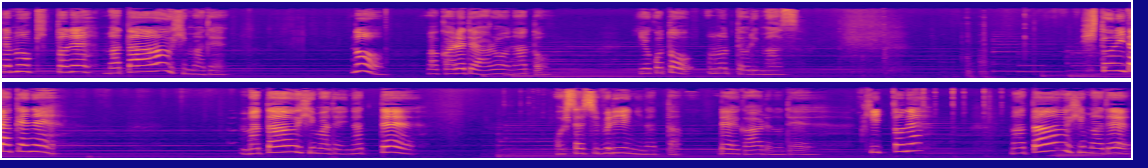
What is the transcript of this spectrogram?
でもきっとねまた会う日までの別れであろうなということを思っております一人だけねまた会う日までになってお久しぶりになった例があるのできっとねまた会う日まで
